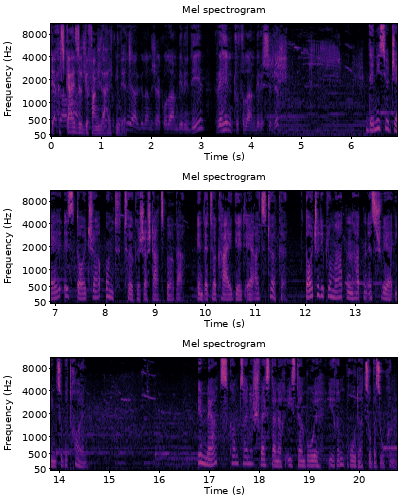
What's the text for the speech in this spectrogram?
der als Geisel gefangen gehalten wird. Deniz Yücel ist deutscher und türkischer Staatsbürger. In der Türkei gilt er als Türke. Deutsche Diplomaten hatten es schwer, ihn zu betreuen. Im März kommt seine Schwester nach Istanbul, ihren Bruder zu besuchen.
